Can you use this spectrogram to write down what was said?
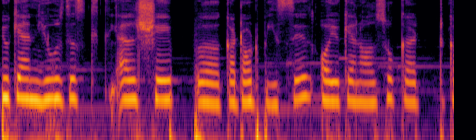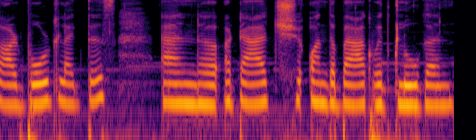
You can use this L shape uh, cutout pieces or you can also cut cardboard like this and uh, attach on the back with glue gun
